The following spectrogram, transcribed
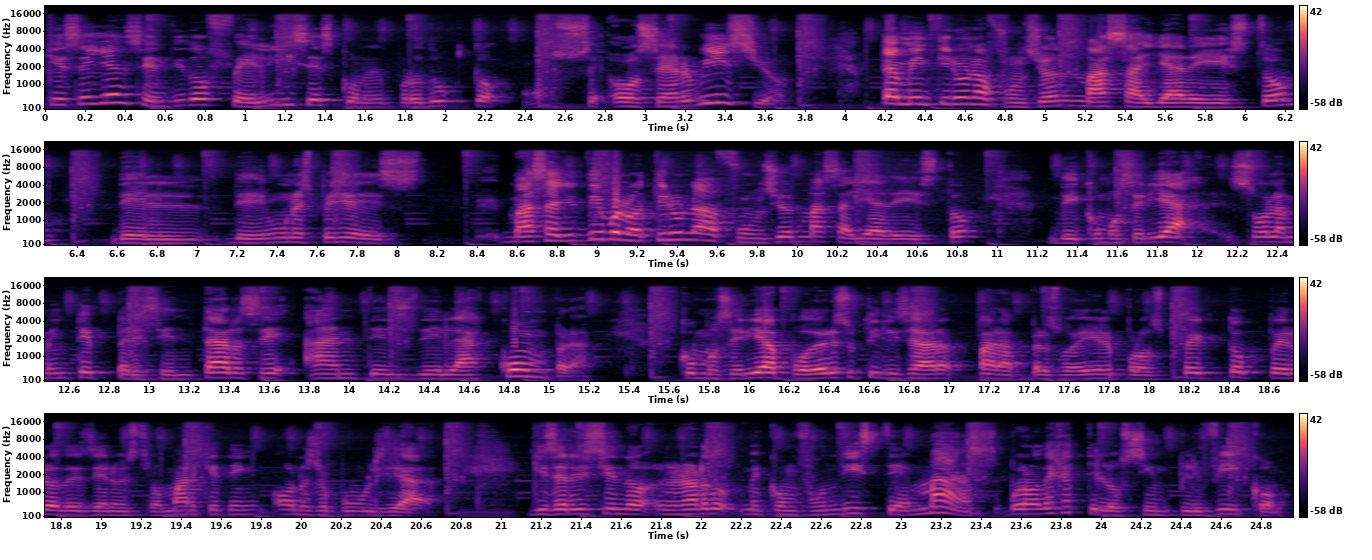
que se hayan sentido felices con el producto o, servicio. También tiene una función más allá de esto, de una especie de más allá, de, bueno, tiene una función más allá de esto, de cómo sería solamente presentarse antes de la compra, como sería poderse utilizar para persuadir el prospecto, pero desde nuestro marketing o nuestra publicidad. Quizás diciendo, Leonardo, me confundiste más. Bueno, déjate lo simplifico,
